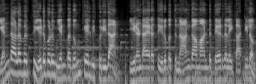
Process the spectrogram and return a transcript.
எந்த அளவிற்கு எடுபடும் என்பதும் கேள்விக்குறிதான். இரண்டாயிரத்து இருபத்தி நான்காம் ஆண்டு தேர்தலை காட்டிலும்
